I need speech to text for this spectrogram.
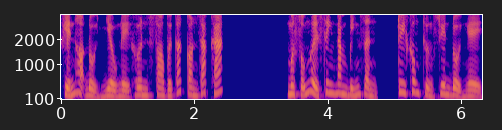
khiến họ đổi nhiều nghề hơn so với các con giáp khác. Một số người sinh năm Bính Dần tuy không thường xuyên đổi nghề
